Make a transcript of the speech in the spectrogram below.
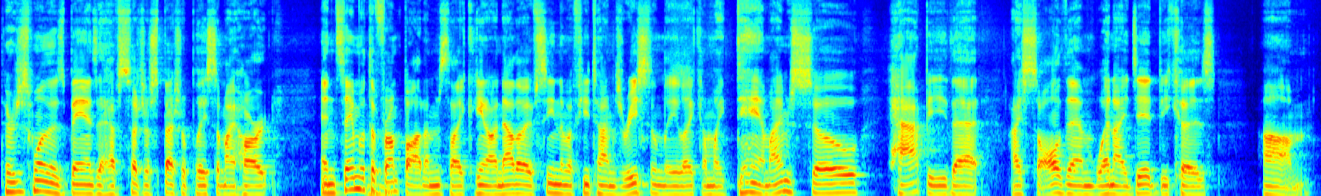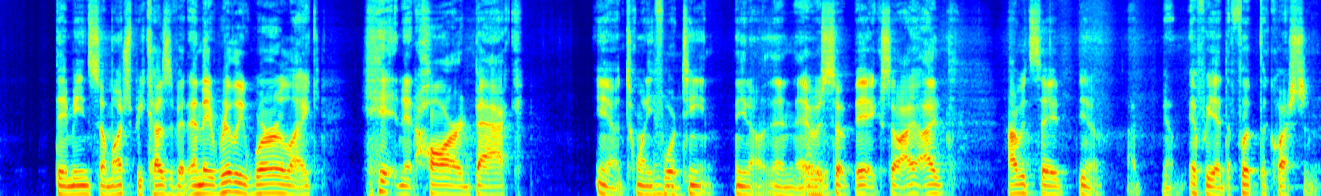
they're just one of those bands that have such a special place in my heart. And same with the front bottoms. Like, you know, now that I've seen them a few times recently, like, I'm like, damn, I'm so happy that I saw them when I did because um, they mean so much because of it. And they really were like hitting it hard back, you know, 2014 you know, and it was so big. So I, I, I would say, you know, I, you know, if we had to flip the question,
